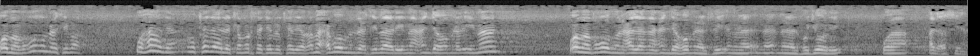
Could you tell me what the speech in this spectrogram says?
ومبغوض باعتبار. وهذا وكذلك مرتكب الكبيرة محبوب باعتبار ما عنده من الإيمان ومبغوض على ما عنده من من الفجور والعصيان.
